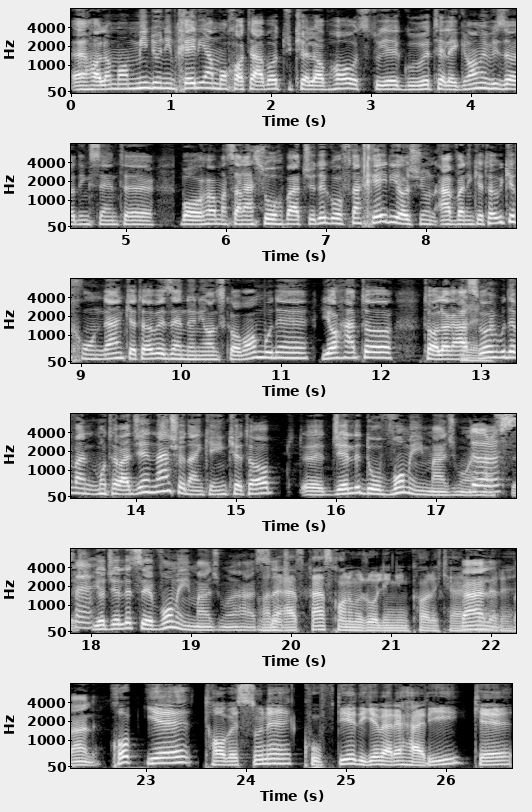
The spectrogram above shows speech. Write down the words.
حالا ما می‌دونیم خیلی هم مخاطبات تو کلاب هاوس توی گروه تلگرام ویزاردینگ سنتر بارها مثلا صحبت شده گفتن خیلی هاشون اولین کتابی که خوندن کتاب زندانی آزکابان بوده یا حتی تالار اسرار بوده و متوجه نشدن که این کتاب جلد دوم این مجموعه درسته. هستش یا جلد سوم این مجموعه هستش. آره از قصد خانم رولینگ این کار کرده بله آره. بله. خب یه تابستون کوفتی دیگه برای هری که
